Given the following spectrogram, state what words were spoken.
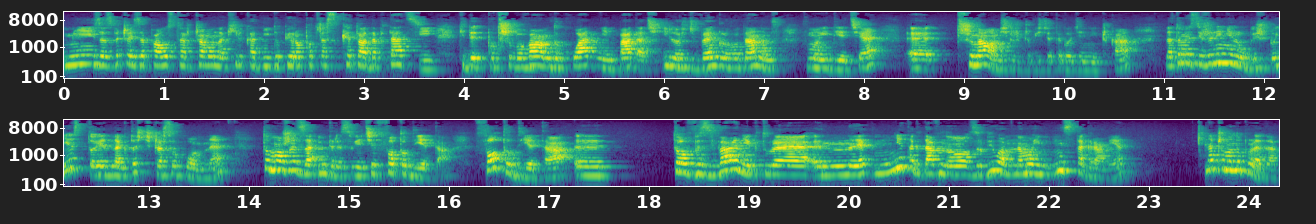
mi zazwyczaj zapału starczało na kilka dni dopiero podczas ketoadaptacji, kiedy potrzebowałam dokładnie badać ilość węglowodanów w mojej diecie, e, trzymałam się rzeczywiście tego dzienniczka. Natomiast jeżeli nie lubisz, bo jest to jednak dość czasochłonne, to może zainteresuje Cię fotodieta. Fotodieta e, to wyzwanie, które nie tak dawno zrobiłam na moim Instagramie. Na czym ono polega?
